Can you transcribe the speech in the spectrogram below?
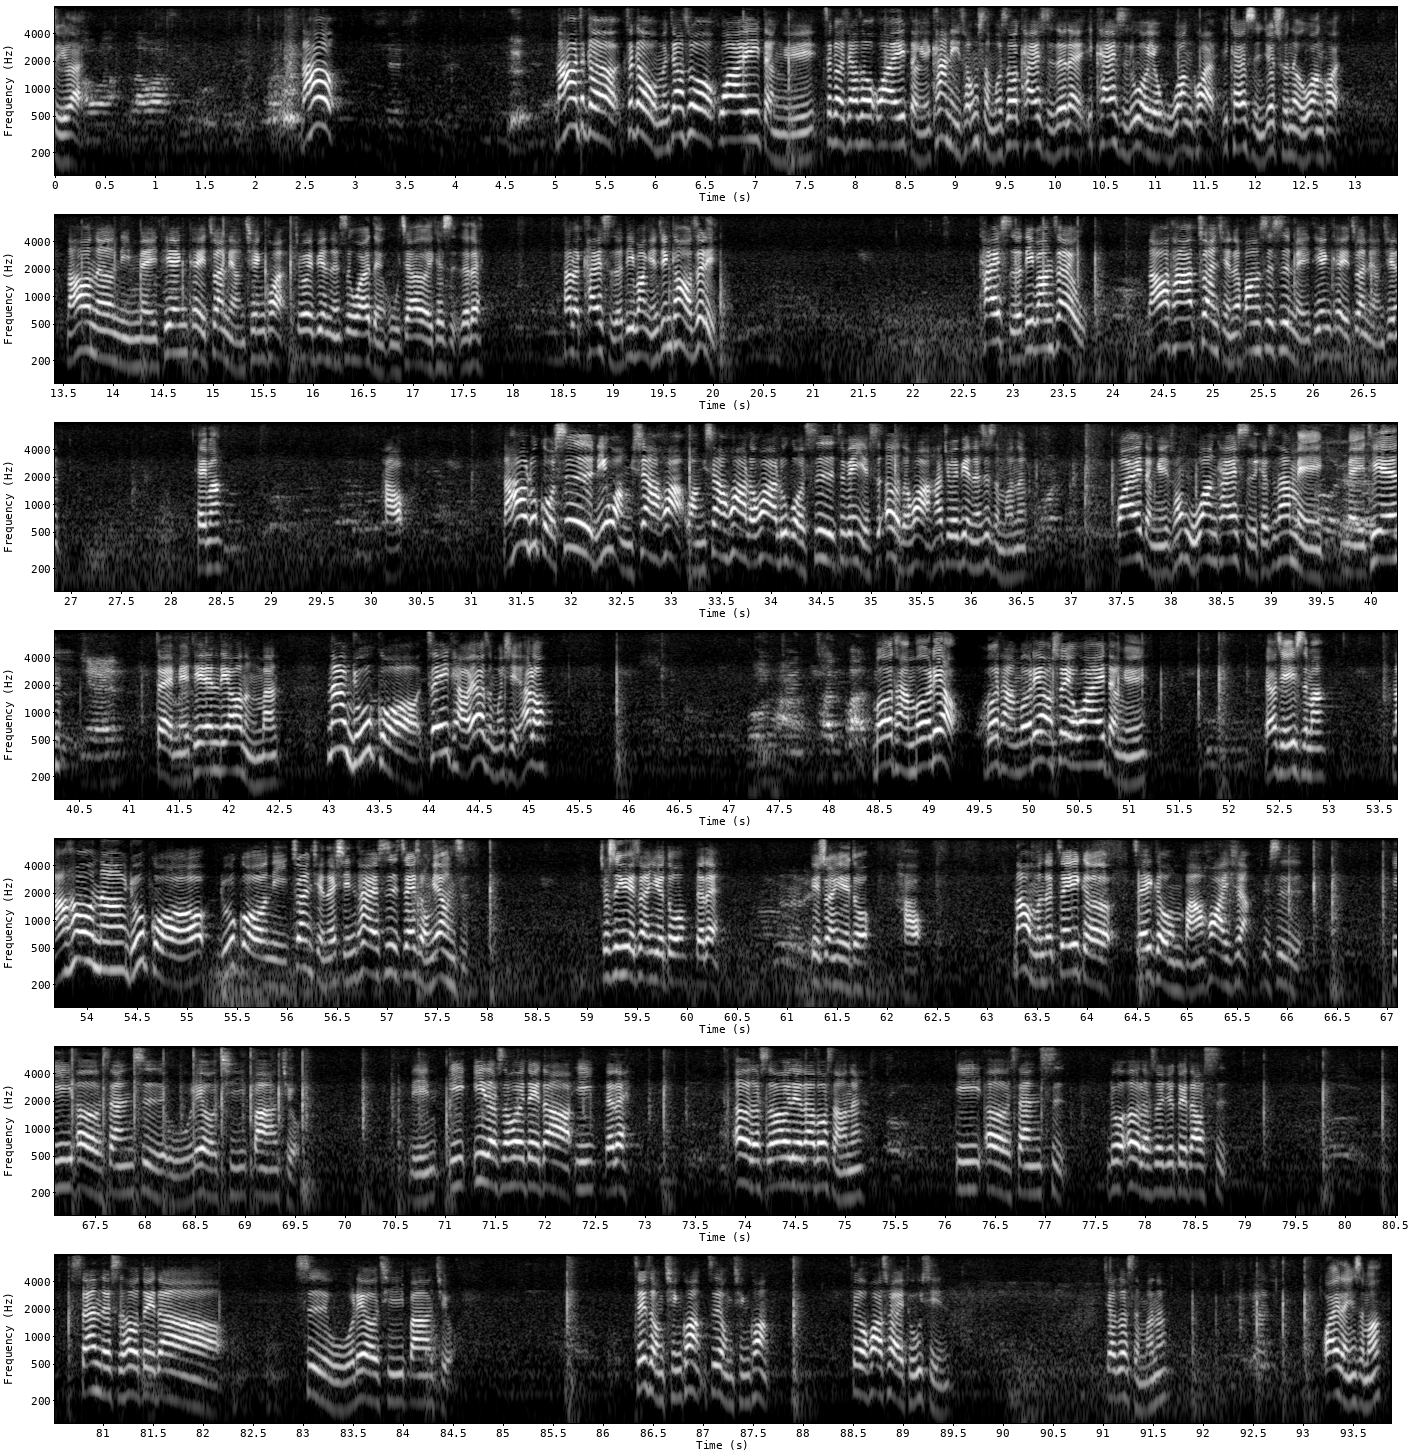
水来。然后，然后这个这个我们叫做 y 等于这个叫做 y 等于，看你从什么时候开始，对不对？一开始如果有五万块，一开始你就存了五万块，然后呢，你每天可以赚两千块，就会变成是 y 等于五加二 x，对不对？它的开始的地方，眼睛看我这里，开始的地方在五，然后它赚钱的方式是每天可以赚两千，可以吗？好。然后如果是你往下画，往下画的话，如果是这边也是二的话，它就会变成是什么呢？y 等于从五万开始，可是它每每天，对，每天撩两万。那如果这一条要怎么写？Hello，无谈无料，无谈无料，所以 y 等于，了解意思吗？然后呢，如果如果你赚钱的形态是这种样子，就是越赚越多，对不对？越赚越多，好。那我们的这一个，这一个我们把它画一下，就是一二三四五六七八九零一一的时候会对到一，对不对？二的时候会对到多少呢？一二三四，如果二的时候就对到四。三的时候对到四五六七八九。这种情况，这种情况，这个画出来图形。叫做什么呢？y 等于什么？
